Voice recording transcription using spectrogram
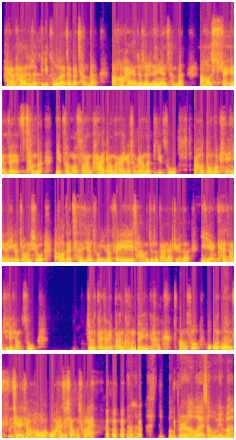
还有它的就是底租的这个成本，然后还有就是人员成本，然后水电费成本，你怎么算？它要拿一个什么样的底租？然后多么便宜的一个装修，然后再呈现出一个非常就是大家觉得一眼看上去就想租，就是在这里办公的一个场所。我我我思前想后，我我还是想不出来。我不知道，我也想不明白。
